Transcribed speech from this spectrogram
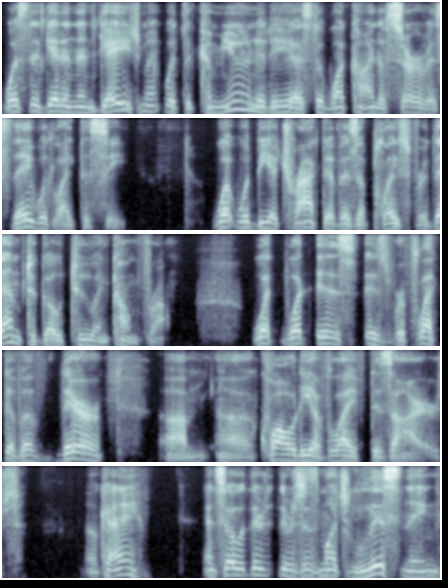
was to get an engagement with the community as to what kind of service they would like to see. What would be attractive as a place for them to go to and come from? What what is is reflective of their um, uh, quality of life desires? Okay, and so there's there's as much listening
